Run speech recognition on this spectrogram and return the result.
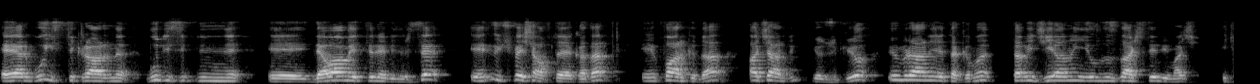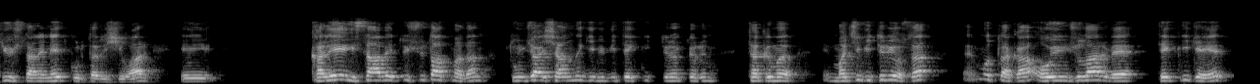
eğer bu istikrarını, bu disiplinini e, devam ettirebilirse e, 3-5 haftaya kadar e, farkı da açar gözüküyor. Ümraniye takımı tabii Cihan'ın yıldızlaştığı bir maç. 2-3 tane net kurtarışı var. E, kaleye isabetli şut atmadan Tuncay Şanlı gibi bir teknik direktörün takımı e, maçı bitiriyorsa e, mutlaka oyuncular ve teknik heyet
